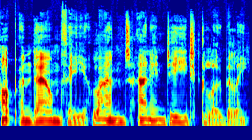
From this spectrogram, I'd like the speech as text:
up and down the land and indeed globally.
